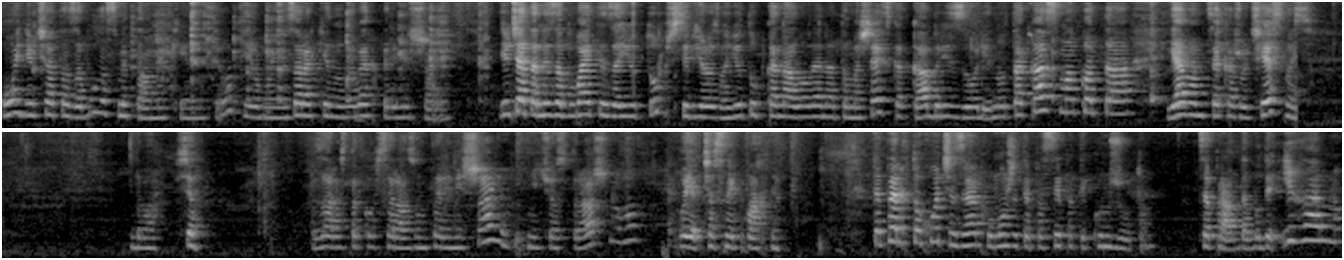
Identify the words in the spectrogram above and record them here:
Ой, дівчата, забула сметану кинути. От йомаю, зараз кину наверх, перемішаю. Дівчата, не забувайте за Ютуб, серйозно, Ютуб канал Олена Томашевська Кабрізолі. Ну така смакота. Я вам це кажу чесно. Два. Все. Зараз тако все разом перемішаю, нічого страшного. Ой, як часник пахне. Тепер, хто хоче, зверху можете посипати кунжутом. Це правда, буде і гарно,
